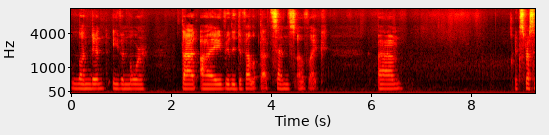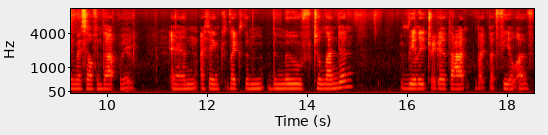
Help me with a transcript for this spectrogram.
London even more that I really developed that sense of like um, expressing myself in that way. And I think like the the move to London really triggered that like that feel of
